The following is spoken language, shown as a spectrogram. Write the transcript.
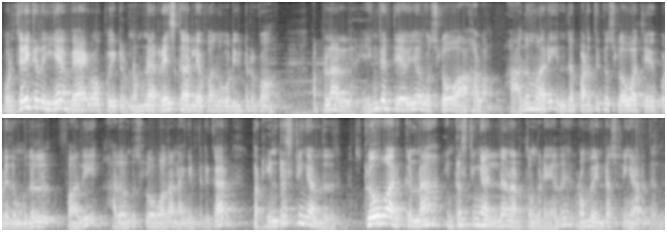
ஒரு திரைக்கதை ஏன் வேகமாக போயிட்டு இருக்கோம் ரேஸ் கார்லேயே உட்காந்து ஓடிட்டு இருக்கோம்? அப்படிலாம் இல்லை. எங்கே தேவையோ அங்கே ஸ்லோ ஆகலாம். அது மாதிரி இந்த படத்துக்கு ஸ்லோவாக தேவைப்படுது. முதல் பாதி அதை வந்து ஸ்லோவாக தான் நகர்த்திருக்கார். பட் இன்ட்ரெஸ்டிங்காக இருந்தது. ஸ்லோவாக இருக்குன்னா இன்ட்ரெஸ்டிங்காக இல்லைன்னு அர்த்தம் கிடையாது. ரொம்ப இன்ட்ரெஸ்டிங்காக இருந்தது.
